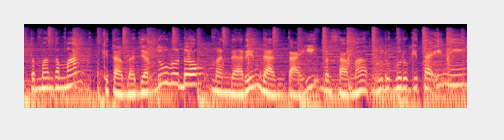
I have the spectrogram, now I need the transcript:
Teman-teman, kita belajar dulu dong Mandarin dan Tai bersama guru-guru kita ini.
